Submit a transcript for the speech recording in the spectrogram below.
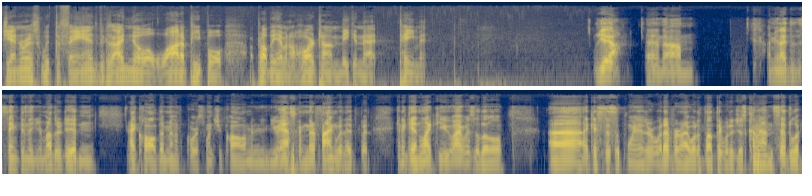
generous with the fans because I know a lot of people are probably having a hard time making that payment. Yeah, and um, I mean, I did the same thing that your mother did, and I called them, and of course, once you call them and you ask them, they're fine with it. But and again, like you, I was a little, uh, I guess, disappointed or whatever. I would have thought they would have just come out and said, "Look,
